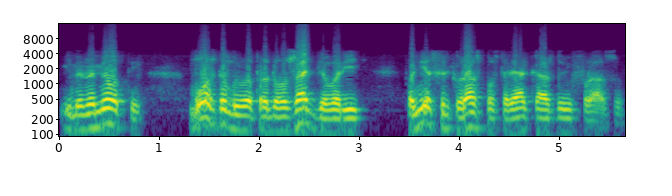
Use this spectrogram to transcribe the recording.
и минометный, можно было продолжать говорить, по нескольку раз повторяя каждую фразу.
